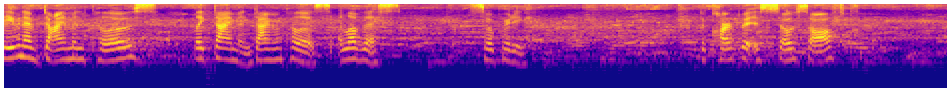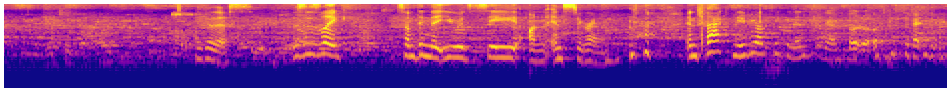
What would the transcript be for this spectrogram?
They even have diamond pillows. Like diamond, diamond pillows. I love this. So pretty. The carpet is so soft. Look at this. This is like something that you would see on Instagram. In fact, maybe I'll take an Instagram photo of the dining room.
